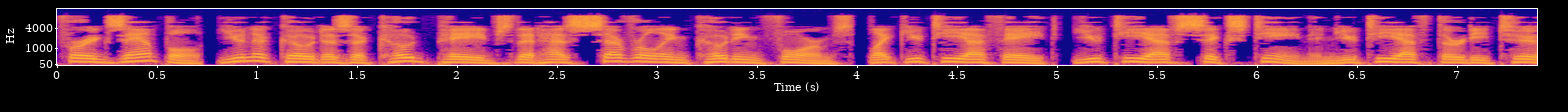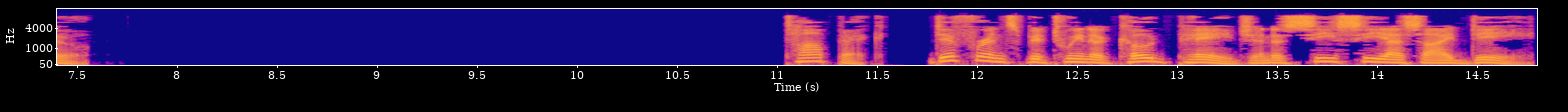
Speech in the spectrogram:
For example, Unicode is a code page that has several encoding forms, like UTF-8, UTF-16 and UTF-32. Difference between a code page and a CCSID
